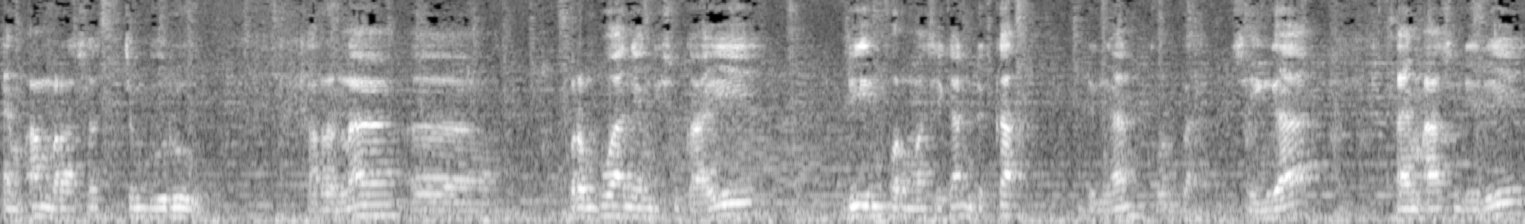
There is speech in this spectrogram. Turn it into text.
MA merasa cemburu karena eh, perempuan yang disukai diinformasikan dekat dengan korban sehingga MA sendiri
